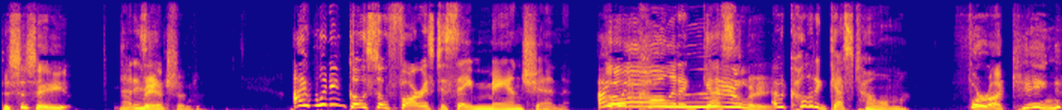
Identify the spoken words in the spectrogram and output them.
This is a That is a- mansion. I wouldn't go so far as to say mansion. I would Oh, call it a guest. really? I would call it a guest home. For a king.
